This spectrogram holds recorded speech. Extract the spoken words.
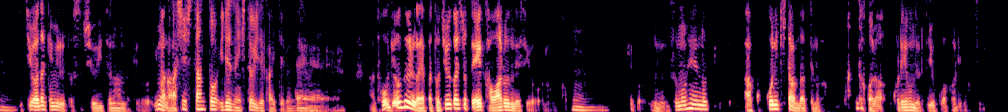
うん。1話だけ見ると秀逸なんだけど、今のアシスタント入れずに一人で書いてるんですよね。えー東京グールがやっぱ途中からちょっと絵変わるんですよ。なんかうん。結構、うん、その辺の、あ、ここに来たんだってのがだから、これ読んでるとよくわかりますね。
